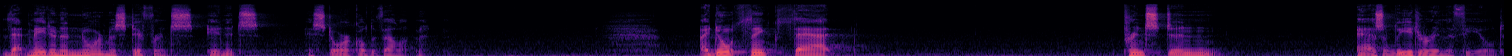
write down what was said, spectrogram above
That made an enormous difference in its historical development. I don't think that Princeton, as a leader in the field,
